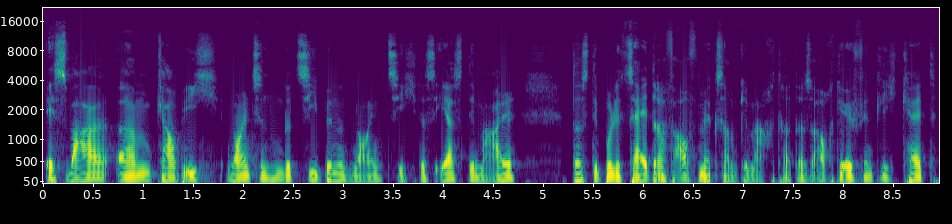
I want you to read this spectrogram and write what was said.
Es war, ähm, glaube ich, 1997 das erste Mal, dass die Polizei darauf aufmerksam gemacht hat. Also auch die Öffentlichkeit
